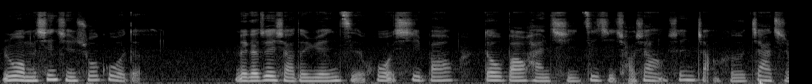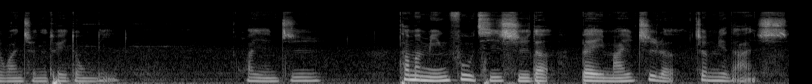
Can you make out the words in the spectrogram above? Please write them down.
如我们先前说过的，每个最小的原子或细胞都包含其自己朝向生长和价值完成的推动力。换言之，他们名副其实的被埋置了正面的暗示，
